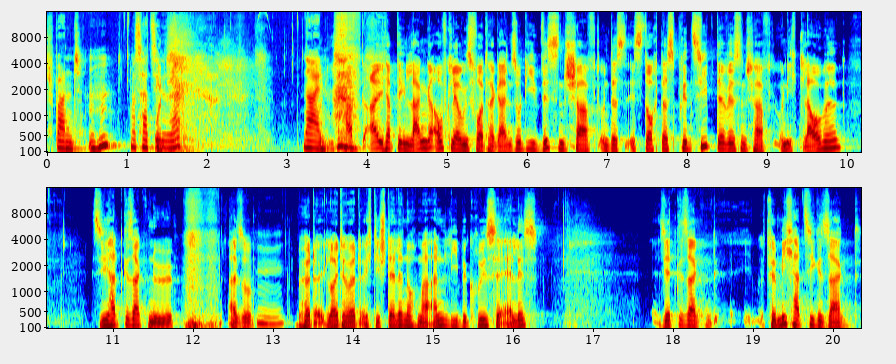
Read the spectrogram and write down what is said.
Spannend. Mhm. Was hat sie Und gesagt? Nein. ich habe hab den langen Aufklärungsvortrag gehalten, so die Wissenschaft und das ist doch das Prinzip der Wissenschaft. Und ich glaube, sie hat gesagt, nö. Also hm. hört, Leute, hört euch die Stelle nochmal an. Liebe Grüße, Alice. Sie hat gesagt, für mich hat sie gesagt,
